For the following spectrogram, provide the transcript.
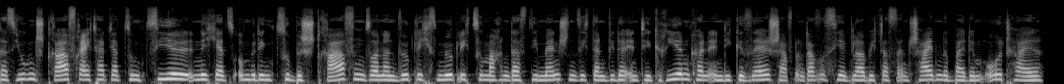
das Jugendstrafrecht hat ja zum Ziel, nicht jetzt unbedingt zu bestrafen, sondern wirklich es möglich zu machen, dass die Menschen sich dann wieder integrieren können in die Gesellschaft. Und das ist hier, glaube ich, das Entscheidende bei dem Urteil,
